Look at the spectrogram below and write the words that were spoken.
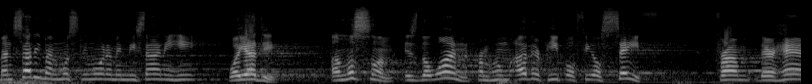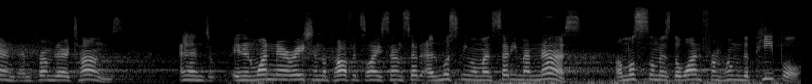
من سلم المسلمون من لسانه ويده A Muslim is the one from whom other people feel safe from their hand and from their tongues. And in one narration, the Prophet ﷺ said, Al-Muslimu man salima nas. A Muslim is the one from whom the people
